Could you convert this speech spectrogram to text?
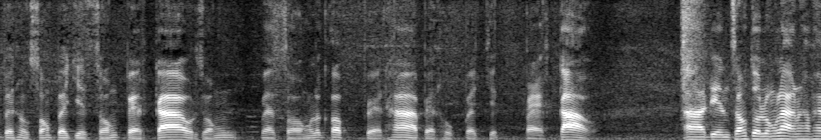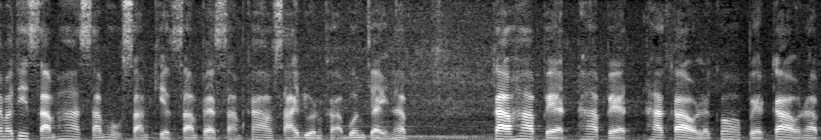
286 287 289 282แล้วก็85 86 87 89อ่าเด่น2ตัวลงล่างนะครับให้มาที่35 36 37 38 39ซ้ายด่วนขบวนใจนะครับ958 58 59แล้วก็89นะครับ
